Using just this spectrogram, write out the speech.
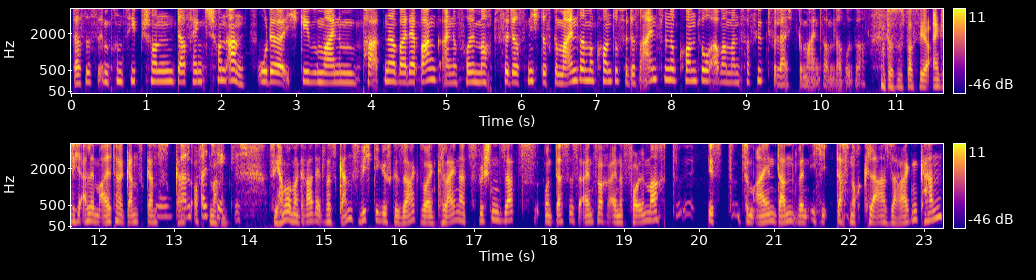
Das ist im Prinzip schon, da fängt es schon an. Oder ich gebe meinem Partner bei der Bank eine Vollmacht für das nicht das gemeinsame Konto, für das einzelne Konto, aber man verfügt vielleicht gemeinsam darüber. Und das ist, was wir eigentlich alle im Alter ganz, ganz, so ganz, ganz oft alltäglich. machen. Sie haben aber gerade etwas ganz Wichtiges gesagt, so ein kleiner Zwischensatz und das ist einfach eine Vollmacht, ist zum einen dann, wenn ich das noch klar sagen kann.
